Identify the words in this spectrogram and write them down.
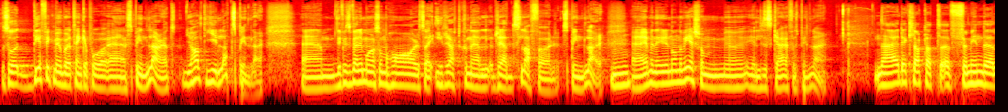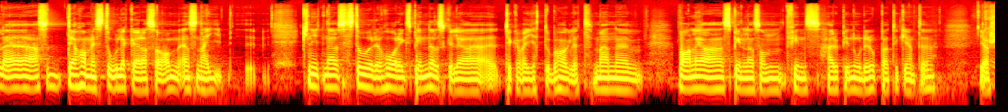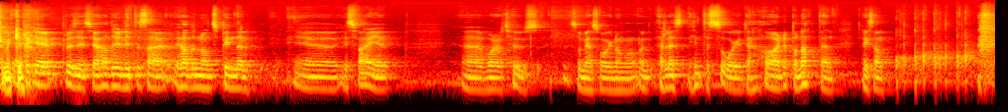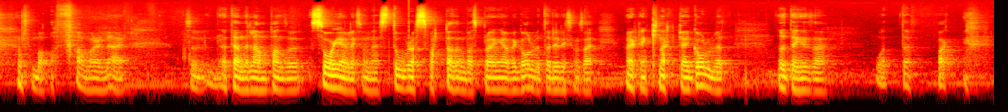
Så det fick mig att börja tänka på eh, spindlar. Jag, har alltid gillat spindlar. Eh, det finns väldigt många som har så irrationell rädsla för spindlar. Eh, jag menar, är det någon av er som eh, är lite skraj för spindlar? Nej, det är klart att för min del, alltså, det har med storlek att göra. Alltså, om en sån här knytnävsstor hårig spindel skulle jag tycka var jätteobehagligt. Men vanliga spindlar som finns här uppe i Nordeuropa tycker jag inte gör så mycket. Jag tycker, precis, jag hade ju lite så här, jag hade någon spindel eh, i Sverige, eh, vårt hus, som jag såg någon gång. Eller inte såg, utan jag hörde på natten liksom. bara, vad fan var det där? Så jag tände lampan så såg jag liksom den här stora svarta som bara sprang över golvet och det liksom så här, verkligen knackade i golvet. Och då tänkte jag så här, what the fuck?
